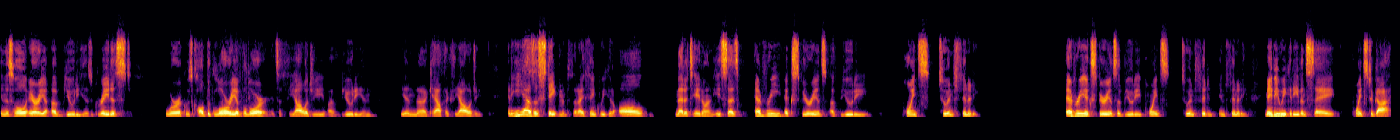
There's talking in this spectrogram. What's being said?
in this whole area of beauty. His greatest work was called The Glory of the Lord. It's a theology of beauty in, in uh, Catholic theology. And he has a statement that I think we could all meditate on. He says, every experience of beauty points to infinity. Every experience of beauty points to infinity. Maybe we could even say points to God.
